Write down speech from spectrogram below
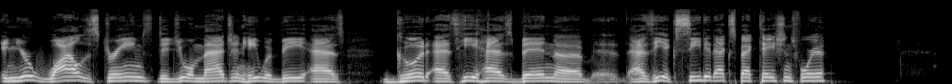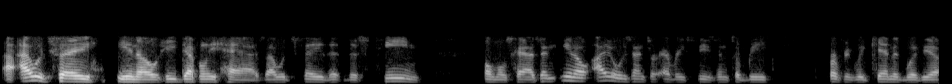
in your wildest dreams, did you imagine he would be as good as he has been? Uh, has he exceeded expectations for you? I would say, you know, he definitely has. I would say that this team almost has. And you know, I always enter every season to be perfectly candid with you,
